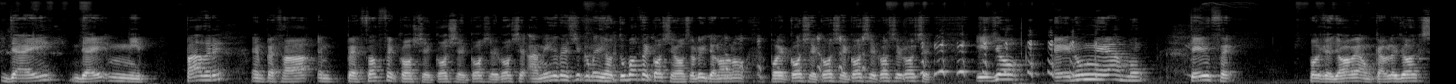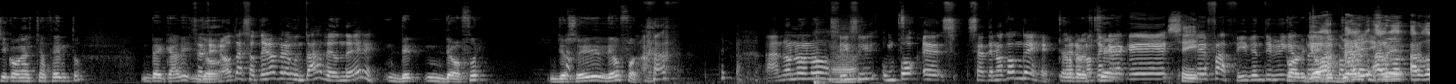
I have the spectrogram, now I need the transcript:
De ahí, de ahí mi padre empezó a, empezó a hacer coche, coche, coche, coche. A mí desde chico me dijo, tú vas a hacer coche, José Luis. Yo, no, no, pues coche, coche, coche, coche, coche. Y yo, en un Erasmus que hice, porque yo, a ver, aunque hable yo así con este acento de Cádiz, Se yo, te nota, eso te iba a preguntar, ¿de dónde eres? de, de Oxford. Yo soy de Oxford. Ah, no, no, no, sí, Ah. sí. Un poco. eh, se te nota un deje. Claro, pero pero no te que- creas que, Sí. que es fácil identificar. Porque Yo, yo- algo, algo, algo,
